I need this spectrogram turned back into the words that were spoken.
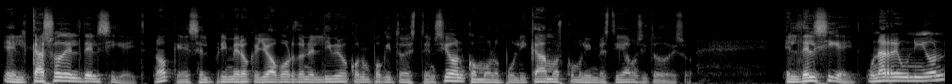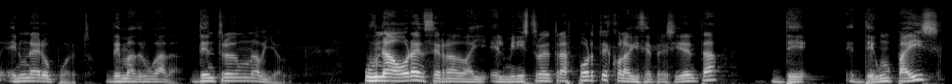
el caso del Gate, ¿no? que es el primero que yo abordo en el libro con un poquito de extensión, cómo lo publicamos, cómo lo investigamos y todo eso. El Gate, una reunión en un aeropuerto, de madrugada, dentro de un avión. Una hora encerrado ahí, el ministro de Transportes con la vicepresidenta de de un país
